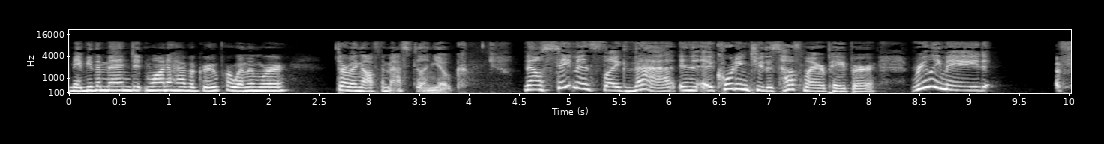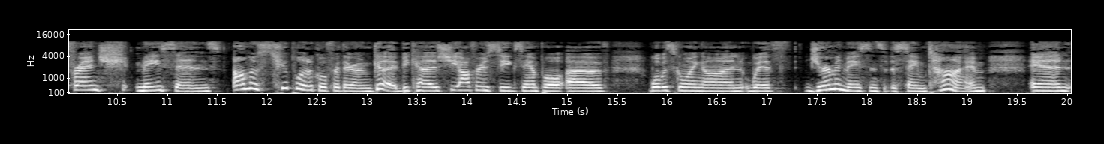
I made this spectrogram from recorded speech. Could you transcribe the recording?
maybe the men didn't want to have a group or women were throwing off the masculine yoke. Now, statements like that, in, according to this Huffmeyer paper, really made French Masons almost too political for their own good because she offers the example of what was going on with German Masons at the same time. And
